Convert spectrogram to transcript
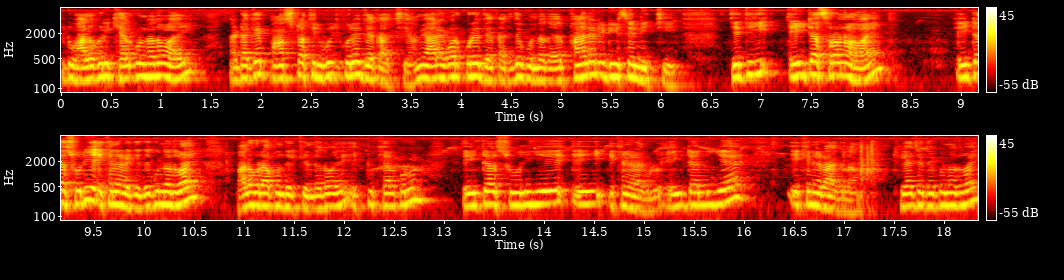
একটু ভালো করে খেয়াল করুন দাদা ভাই, এটাকে পাঁচটা ত্রিভুজ করে দেখাচ্ছি। আমি আরেকবার করে দেখাচ্ছি। দেখুন দাদা ফাইনালি ডিসিশন নিচ্ছি। যদি এইটা সরানো হয়, এইটা সরিয়ে এখানে রাখি দেখুন দাদা ভাই, ভালো করে রাখুন, দেখছেন। দাদা ভাই, একটু খেয়াল করুন এইটা সরিয়ে এই এখানে রাখল, এইটা নিয়ে এখানে রাখলাম। ঠিক আছে, দেখুন দাদা ভাই।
